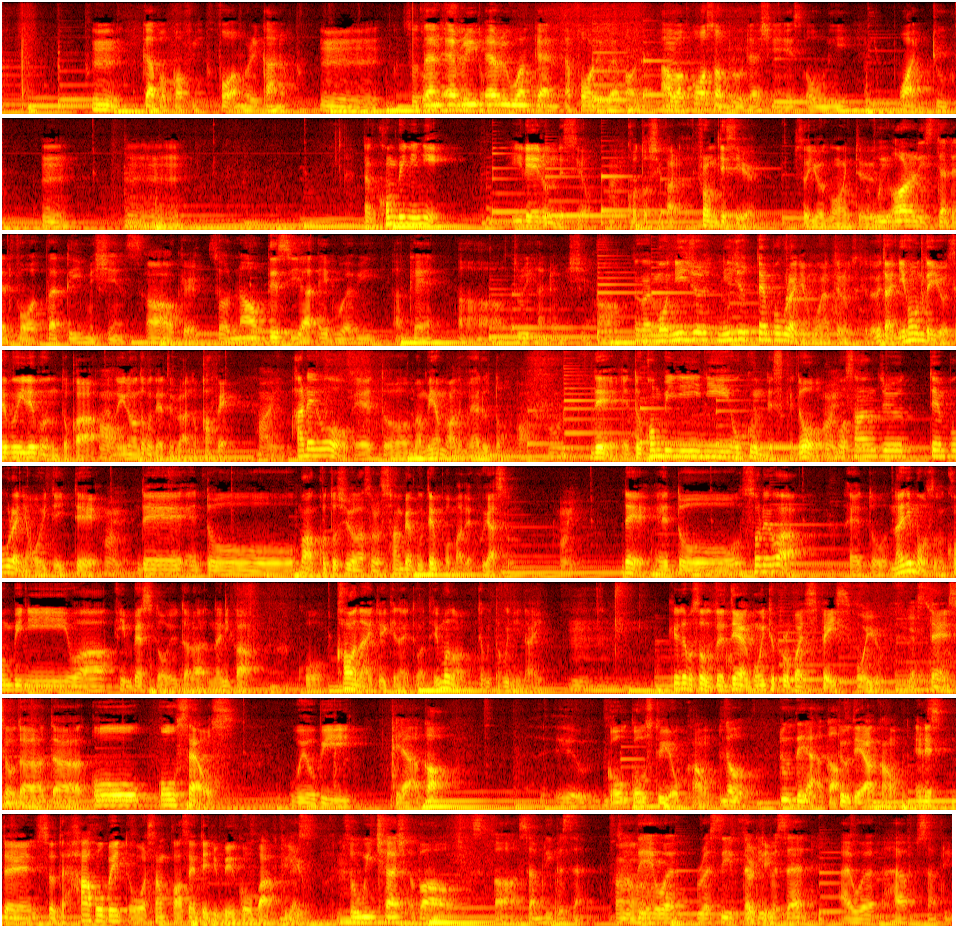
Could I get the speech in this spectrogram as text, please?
Mm. cup of coffee for americano. Mm. So then every everyone can afford it about that. Our cost of production is only 0.2. うんうんうんうんなんかコンビニに入れるんですよ今年から from this year so you're going to We already started for 30 machines. ああ OK So now this year it will be again uh, 300 machines. だからもう 20, 20店舗ぐらいにはもうやってるんですけど日本でいうセブンイレブンとかあのいろんなところでやってるあのカフェ。はい。あれを、えーとまあ、ミャンマーでもやると。あそうですで、えっと、コンビニに置くんですけど、はい。もう30店舗ぐらいには置いていて、はい。で、えっとまあ、今年はそれを300店舗まで増やす。はい。で、えっと、それは、えっと、何もそのコンビニはインベスト言ったら何かこう買わないといけないとかっていうものは特特にないうんけれどもそう they they are going to provide space for you Yes. then so the, the all, all sales will be Their account. uh, go, goes to your account No, to their account. to their account and it's then so the half of it or some percentage will go back to Yes. you So we charge about uh, 70%. So Oh. they will receive 30. 30%, I will have 70%.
